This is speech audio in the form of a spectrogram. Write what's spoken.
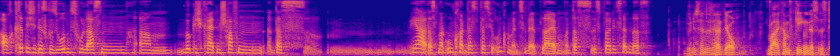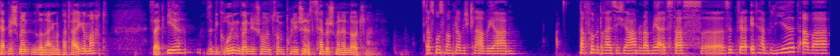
auch kritische Diskussionen zulassen, ähm, Möglichkeiten schaffen, dass ja, dass man unkon dass, dass wir unkonventionell bleiben und das ist Bernie Sanders. Bernie Sanders hat ja auch Wahlkampf gegen das Establishment in seiner eigenen Partei gemacht. Seid ihr, sind die Grünen, gehören die schon zum politischen Establishment in Deutschland? Das muss man, glaube ich, klar bejahen. Nach 35 Jahren oder mehr als das äh, sind wir etabliert, aber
